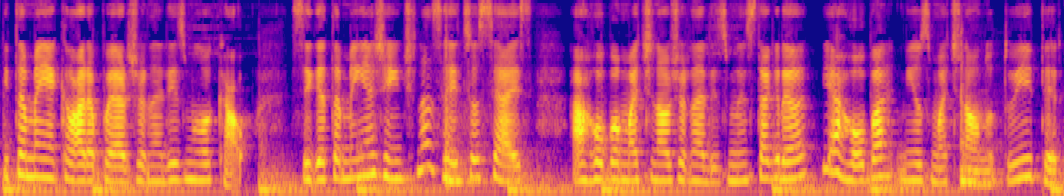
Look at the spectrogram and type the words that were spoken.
e também, é claro, apoiar o jornalismo local. Siga também a gente nas redes sociais, arroba Matinal Jornalismo no Instagram e arroba News Matinal no Twitter.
